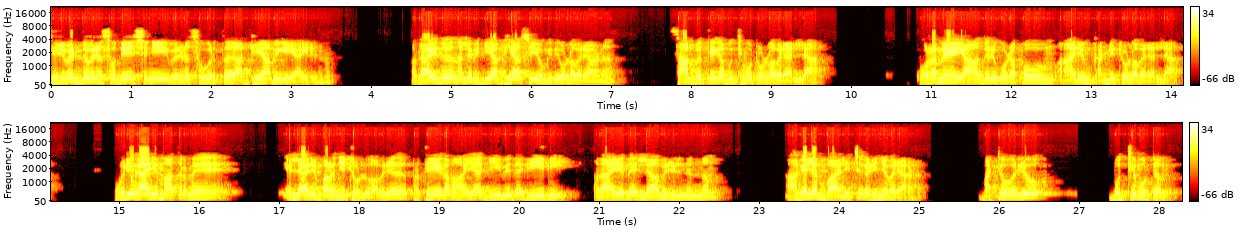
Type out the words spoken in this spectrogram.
തിരുവനന്തപുരം സ്വദേശിനി ഇവരുടെ സുഹൃത്ത് അധ്യാപികയായിരുന്നു. അതായത് നല്ല വിദ്യാഭ്യാസ യോഗ്യതയുള്ളവരാണ്. സാമ്പത്തിക ബുദ്ധിമുട്ടുള്ളവരല്ല. പുറമേ യാതൊരു കുഴപ്പവും ആരും കണ്ടിട്ടുള്ളവരല്ല. ഒരു കാര്യം മാത്രമേ എല്ലാവരും പറഞ്ഞിട്ടുള്ളൂ. അവർ പ്രത്യേകമായ ജീവിത രീതി അതായത് എല്ലാവരിൽ നിന്നും അകലം പാലിച്ച് കഴിഞ്ഞവരാണ്. മറ്റൊരു ബുദ്ധിമുട്ടും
